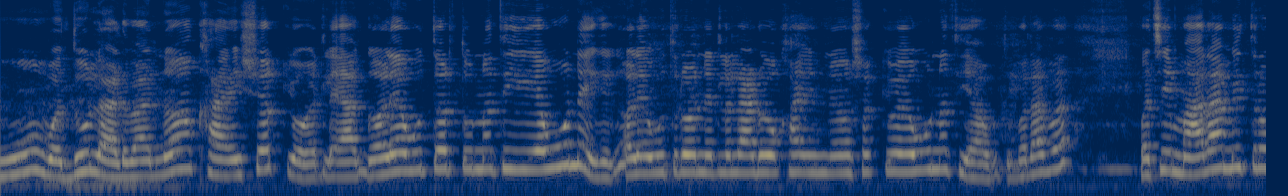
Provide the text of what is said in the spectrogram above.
હું વધુ લાડવા ન ખાઈ શક્યો. એટલે આ ગળે ઉતરતું નથી એવું નહીં કે ગળે ઉતરો ને એટલે લાડવો ખાઈ શક્યો એવું નથી આવતું, બરાબર? પછી મારા મિત્રો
